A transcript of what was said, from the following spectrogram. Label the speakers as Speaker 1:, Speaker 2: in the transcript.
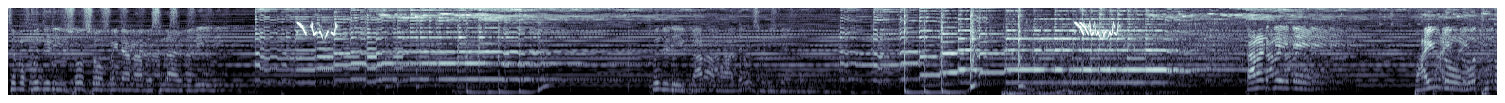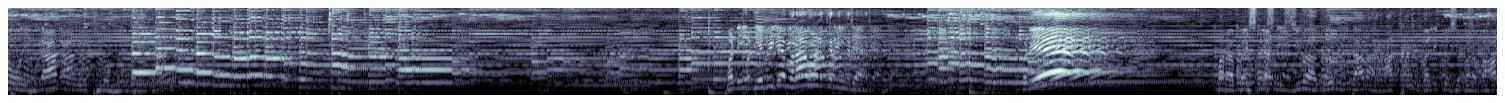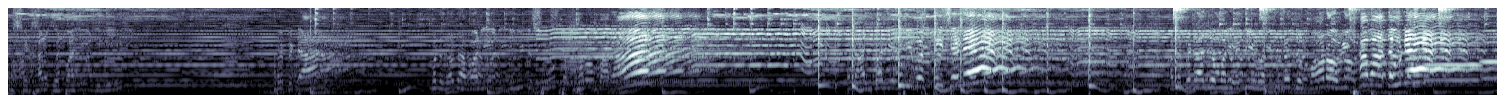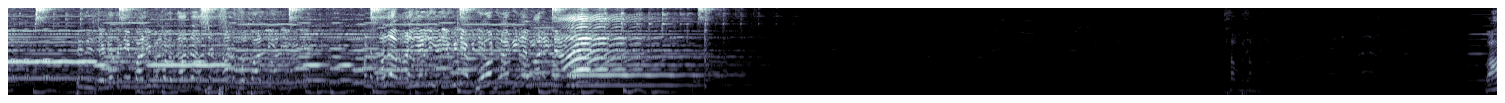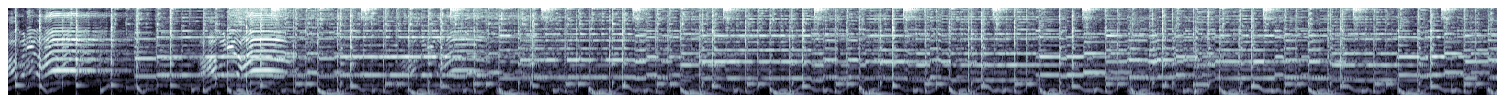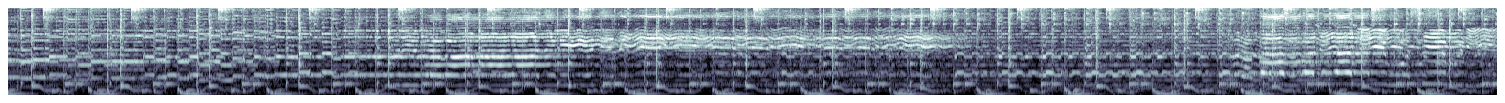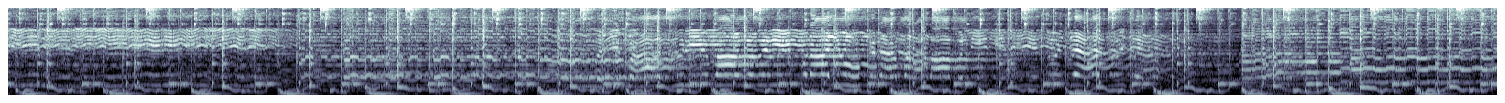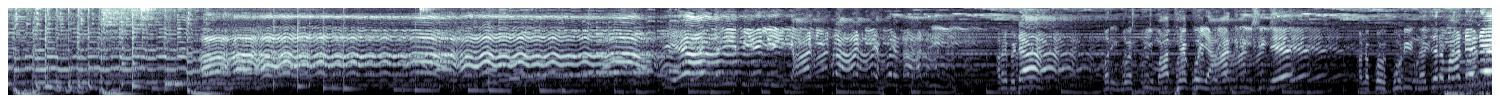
Speaker 1: જેમાં કુંદડી સો સો મહિનાના બસલા મરી કુંદડી કાળા વાદળી સડી જાય કારણ કે એને ભાઈનો ઓથનો હોય ઓથનો હોય. પણ એ દેવીને બરાબર કરી જાય. પણ મારા પૈસાની જીવા દોરી તારા હાથની માલિકો છે, મારા બાપ શેખાડ ગોપાલની જીવી અરે બેટા, મને દાદા વાલીની દેવીને શું ટફરો મારા પણ આજ એટલી વસ્તી છે ને? અરે બેટા, જો મારી એટલી વસ્તુને જો માણો વિખાવા દઉં ને? તેની જગતની માલિકો મને દાદા શેખાડ ગોપાલની દેવીને. પણ દાદા વાલીની દેવીને ખોટ લાગીને મારી ના. વહાવડી વહા. અરે બેટા મારી વસ્તી માથે કોઈ આંગળી સીધે અને કોઈ કુડી નજર માંડે ને?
